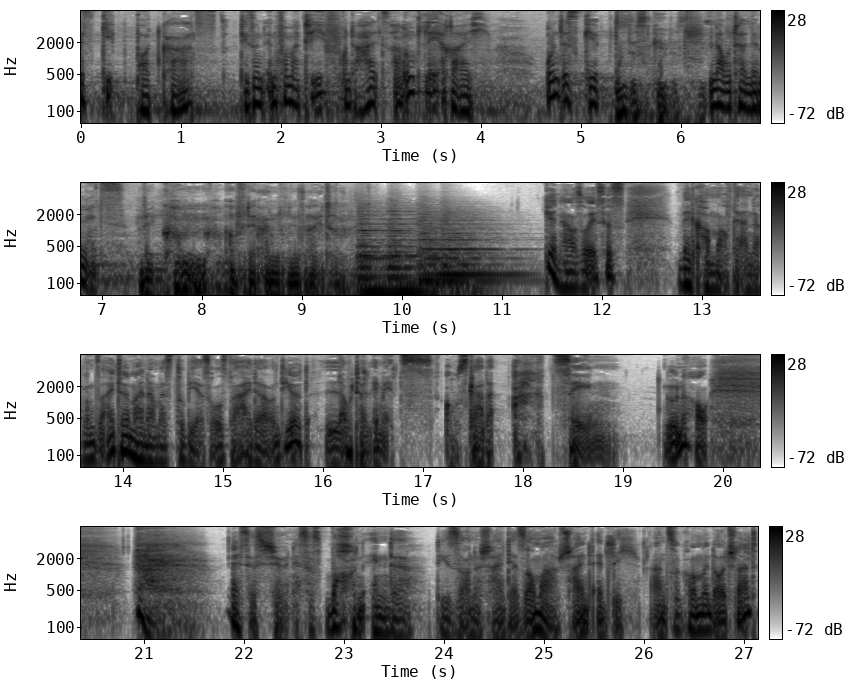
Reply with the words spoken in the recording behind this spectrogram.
Es gibt Podcasts, die sind informativ, unterhaltsam und lehrreich. Und es gibt, Und es gibt lauter Limits. Willkommen auf der anderen Seite. Genau so ist es. Willkommen auf der anderen Seite. Mein Name ist Tobias Osterheider und ihr hört Lauter Limits, Ausgabe 18. Genau. Es ist schön, es ist Wochenende. Die Sonne scheint, der Sommer scheint endlich anzukommen in Deutschland.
